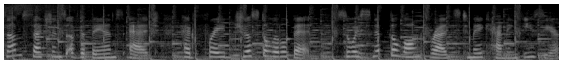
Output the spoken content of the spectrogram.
Some sections of the band's edge had frayed just a little bit, so I snipped the long threads to make hemming easier.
